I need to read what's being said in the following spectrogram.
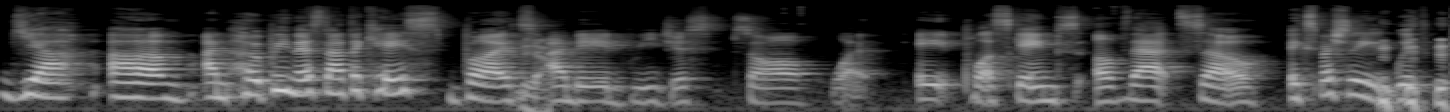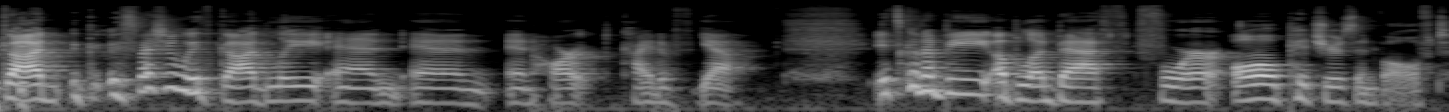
Yeah, um, I'm hoping that's not the case, but yeah. I mean, we just saw what eight plus games of that. So especially with God, especially with Godley and and and Hart, kind of yeah, it's going to be a bloodbath for all pitchers involved.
